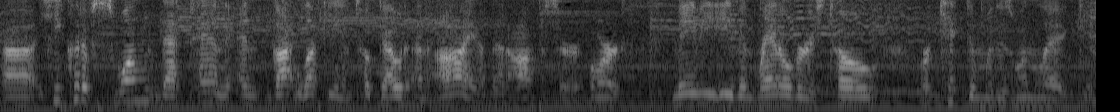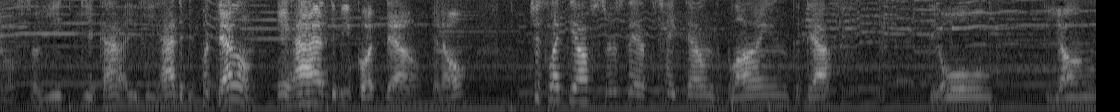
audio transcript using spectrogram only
uh, he could have swung that pen and got lucky and took out an eye of that officer, or maybe even ran over his toe, or kicked him with his one leg. You know, so you you got he had to be put down. He had to be put down. You know, just like the officers, they have to take down the blind, the deaf, the old, the young,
